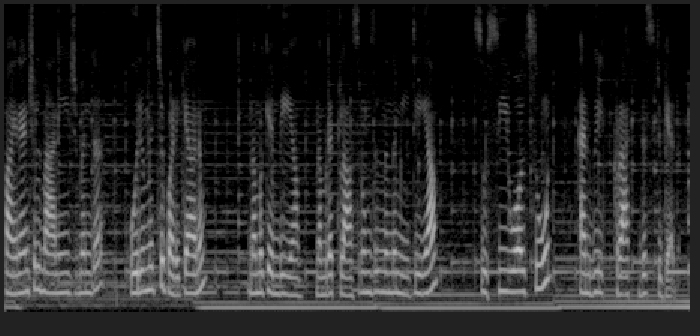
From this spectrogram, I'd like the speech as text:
ഫൈനാൻഷ്യൽ മാനേജ്മെന്റ് ഒരുമിച്ച് പഠിക്കാനും നമുക്ക് എന്ത് ചെയ്യാം? നമ്മുടെ ക്ലാസ് റൂംസിൽ നിന്ന് മീറ്റ് ചെയ്യാം. So see you all soon and we'll crack this together.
